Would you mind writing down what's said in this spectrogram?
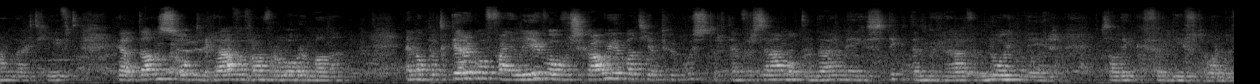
aandacht geeft, gaat dansen op de graven van verloren mannen. En op het kerkhof van je leven overschouw je wat je hebt gekoesterd en verzameld en daarmee gestikt en begraven. Nooit meer zal ik verliefd worden,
